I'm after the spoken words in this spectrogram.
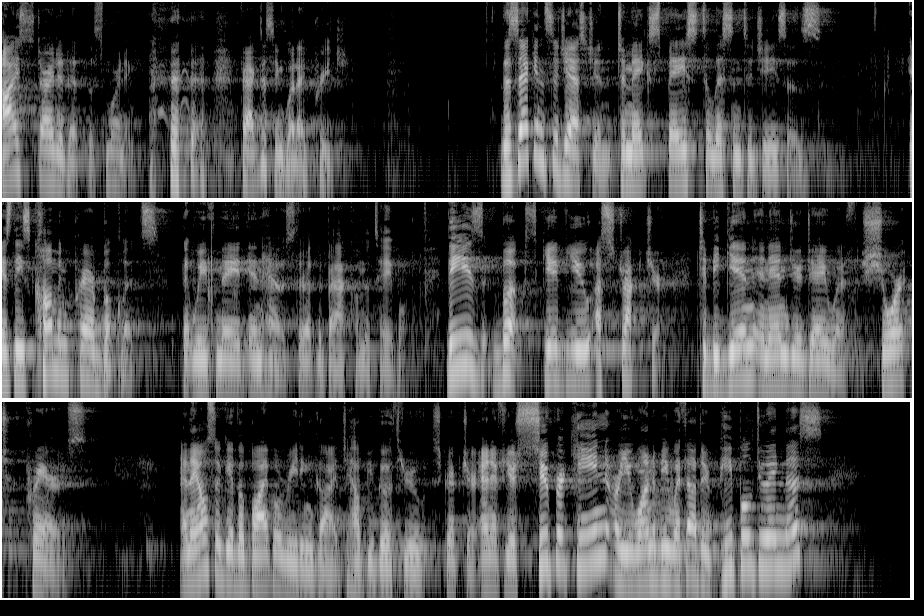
I started it this morning, practicing what I preach. The second suggestion to make space to listen to Jesus is these common prayer booklets that we've made in house. They're at the back on the table. These books give you a structure to begin and end your day with, short prayers and they also give a Bible reading guide to help you go through Scripture. And if you're super keen or you want to be with other people doing this,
